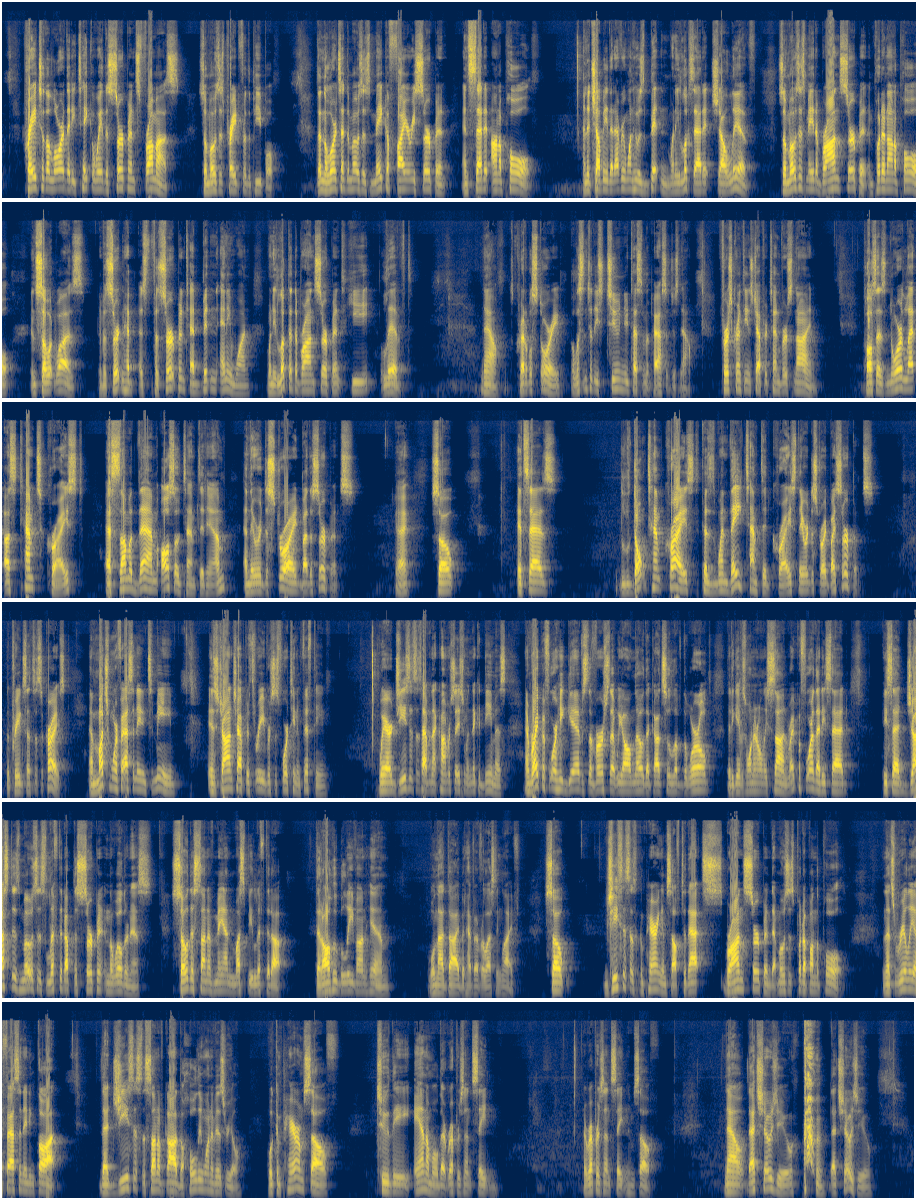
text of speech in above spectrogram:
Pray to the Lord that he take away the serpents from us. So Moses prayed for the people. Then the Lord said to Moses, Make a fiery serpent and set it on a pole. And it shall be that everyone who is bitten, when he looks at it, shall live. So Moses made a bronze serpent and put it on a pole. And so it was. If a, certain had, if a serpent had bitten anyone, when he looked at the bronze serpent, he lived. Now, incredible story, but listen to these two New Testament passages now. 1 Corinthians chapter 10 verse 9. Paul says, Nor let us tempt Christ, as some of them also tempted him, and they were destroyed by the serpents. Okay? So it says, don't tempt Christ, because when they tempted Christ, they were destroyed by serpents. The pre existence of Christ. And much more fascinating to me is John chapter 3, verses 14 and 15, where Jesus is having that conversation with Nicodemus. And right before he gives the verse that we all know that God so loved the world that he gave his one and only son, right before that he said, he said, just as Moses lifted up the serpent in the wilderness, so the Son of Man must be lifted up, that all who believe on him will not die but have everlasting life. So Jesus is comparing himself to that bronze serpent that Moses put up on the pole. And that's really a fascinating thought that Jesus, the Son of God, the Holy One of Israel, would compare himself to the animal that represents Satan, that represents Satan himself. Now, that shows you that shows you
